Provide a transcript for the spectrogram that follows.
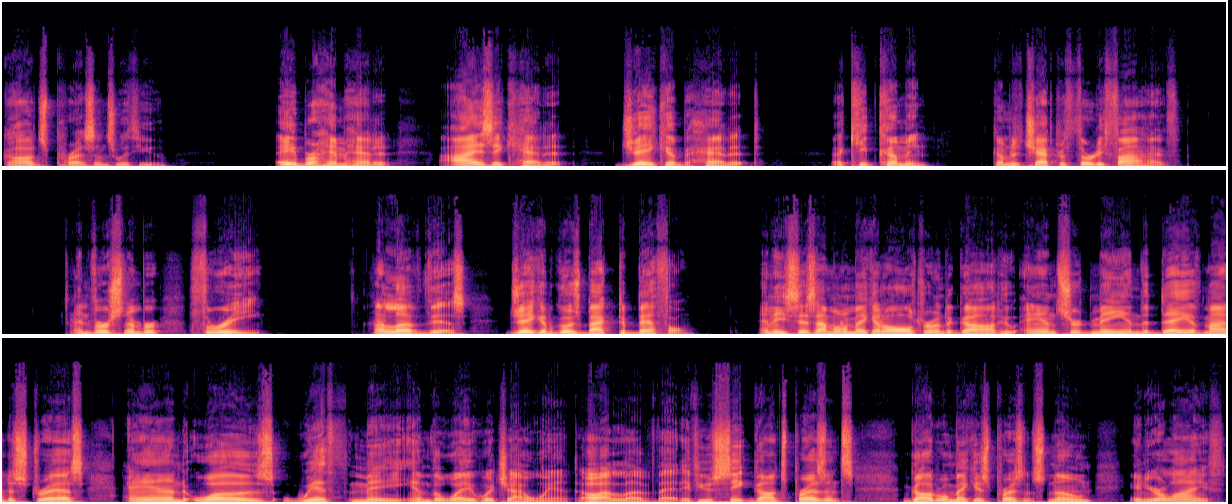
God's presence with you? Abraham had it. Isaac had it. Jacob had it. Uh, keep coming. Come to chapter 35 and verse number 3. I love this. Jacob goes back to Bethel and he says, I'm going to make an altar unto God who answered me in the day of my distress and was with me in the way which I went. Oh, I love that. If you seek God's presence, God will make his presence known in your life.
